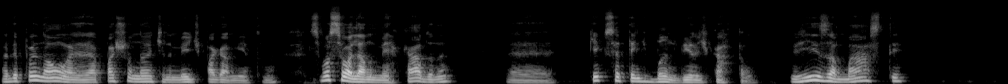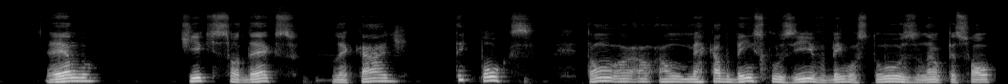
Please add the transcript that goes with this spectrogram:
mas depois não, é apaixonante, né? Meio de pagamento, né? Se você olhar no mercado, né? É, o que, que você tem de bandeira de cartão? Visa, Master, Elo, Ticket, Sodexo, Lecard, tem poucos. Então é, é um mercado bem exclusivo, bem gostoso, né? O pessoal,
